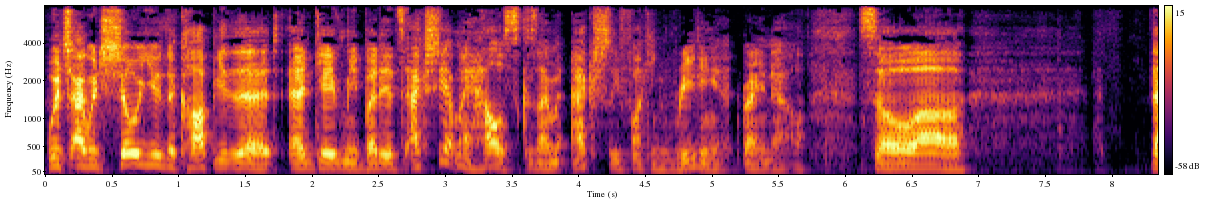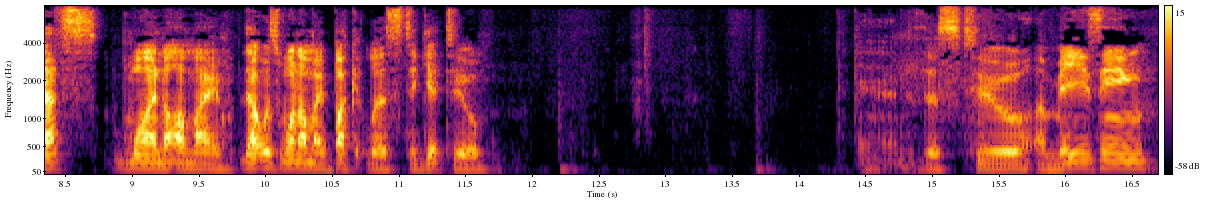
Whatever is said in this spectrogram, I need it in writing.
which I would show you the copy that Ed gave me, but it's actually at my house because I'm actually fucking reading it right now. So, uh, that's one on my, that was one on my bucket list to get to. And this too, amazing.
